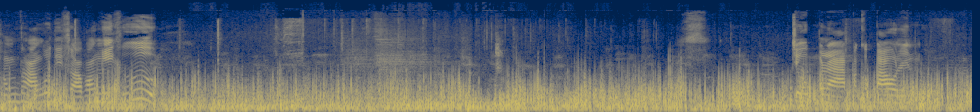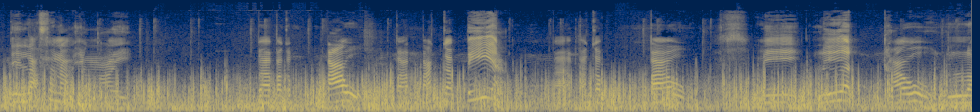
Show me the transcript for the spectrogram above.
คำถามข้อที่สามครั้งนี้คือ เจ้าปลาปลากระเป้านั้นเป็นลักษณะอย่างไรปลาปลากระเป้าปลาปลากระเปี้ยปลาปลากระเป้า มีเลือดเท่าไหร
